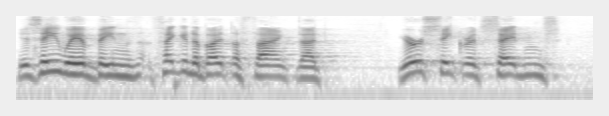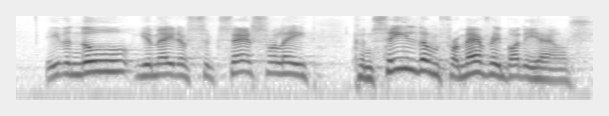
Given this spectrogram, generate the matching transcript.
You see, we have been thinking about the fact that your secret sins, even though you might have successfully concealed them from everybody else,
